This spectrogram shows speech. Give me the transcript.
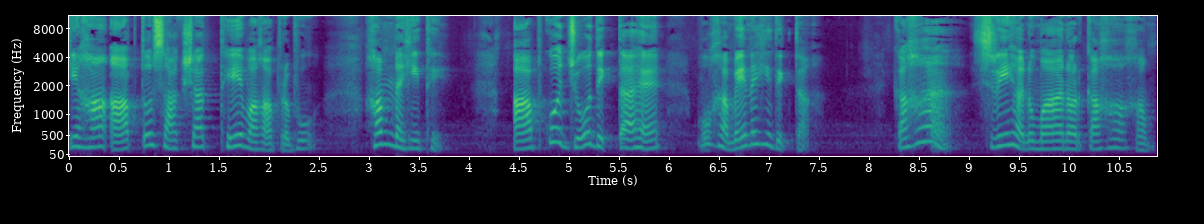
कि हाँ आप तो साक्षात थे वहाँ प्रभु हम नहीं थे। आपको जो दिखता है, वो हमें नहीं दिखता। कहाँ श्री हनुमान और कहाँ हम?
